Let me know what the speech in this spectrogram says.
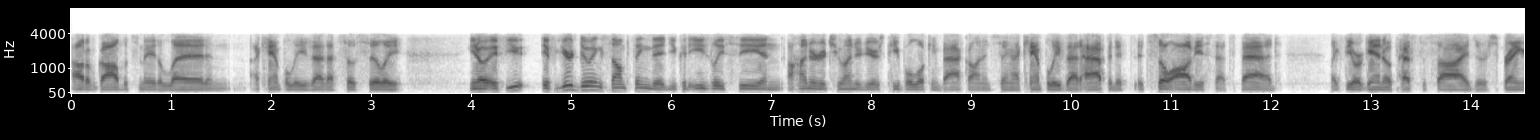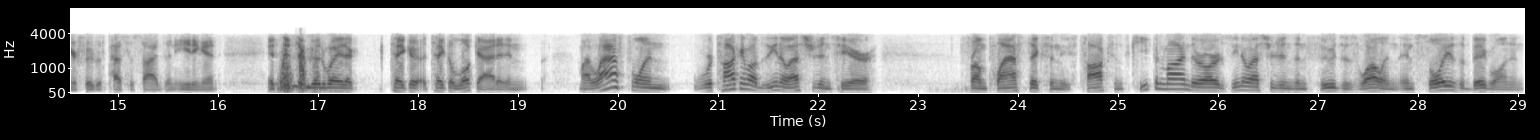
out of goblets made of lead," and I can't believe that. That's so silly. You know, if you if you're doing something that you could easily see in 100 or 200 years, people looking back on and saying, "I can't believe that happened," it's it's so obvious that's bad, like the organopesticides or spraying your food with pesticides and eating it. It's it's a good way to take a take a look at it. And my last one, we're talking about xenoestrogens here from plastics and these toxins. Keep in mind there are xenoestrogens in foods as well, and, and soy is a big one. And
